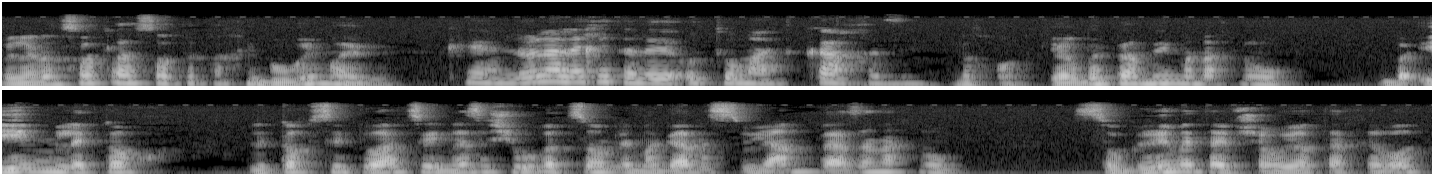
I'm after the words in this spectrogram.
ולנסות לעשות את החיבורים האלה. כן, לא ללכת על אוטומט, ככה זה. נכון, כי הרבה פעמים אנחנו באים לתוך, לתוך סיטואציה עם איזשהו רצון למגע מסוים, ואז אנחנו סוגרים את האפשרויות האחרות,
